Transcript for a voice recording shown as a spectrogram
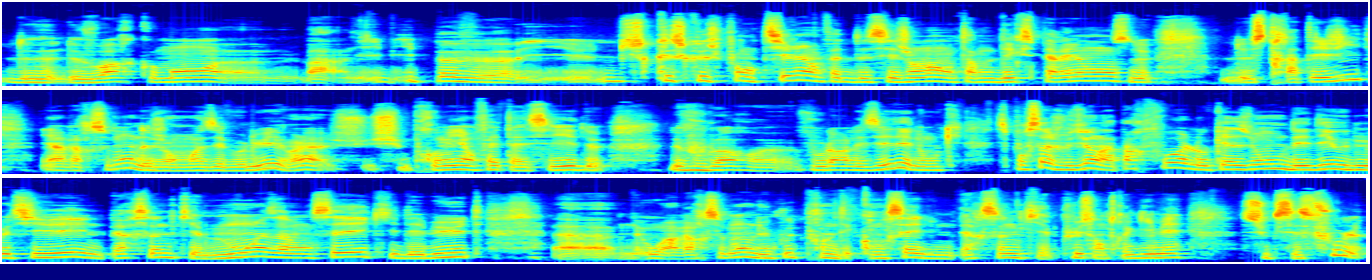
de, de voir comment euh, bah, ils, peuvent, qu'est-ce que je peux en tirer en fait de ces gens-là en termes d'expérience, de, de stratégie. Et inversement, des gens moins évolués, voilà, je, je suis premier en fait à essayer de, de vouloir, vouloir les aider. Donc c'est pour ça que je vous dis, on a parfois l'occasion d'aider ou de motiver une personne qui est moins avancée, qui débute, euh, ou inversement du coup de prendre des conseils d'une personne qui est plus entre guillemets successful.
